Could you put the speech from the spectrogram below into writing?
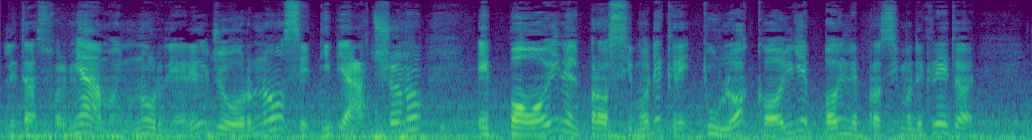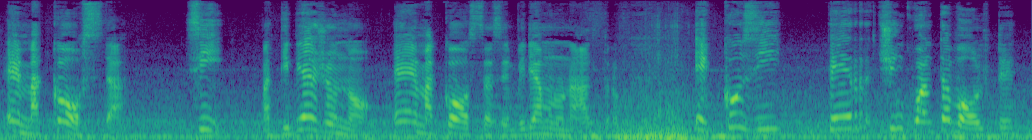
le trasformiamo in un ordine del giorno, se ti piacciono, e poi nel prossimo decreto, tu lo accogli e poi nel prossimo decreto, eh ma costa, sì, ma ti piace o no? Eh ma costa, se vediamo un altro. E così per 50 volte.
